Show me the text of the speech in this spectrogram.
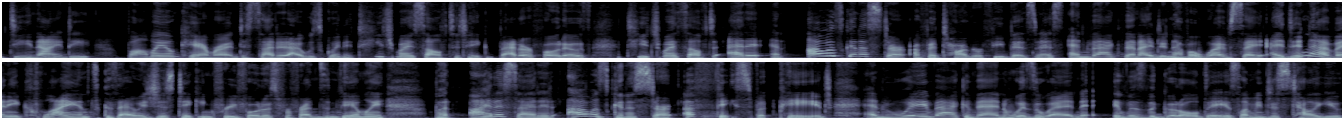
D90, bought my own camera, decided I was going to teach myself to take better photos, teach myself to edit, and I was going to start a photography business. And back then I didn't have a website. I didn't have any clients because I was just taking free photos for friends and family, but I decided I was going to start a Facebook page. And way back then was when it was the good old days. Let me just tell you,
